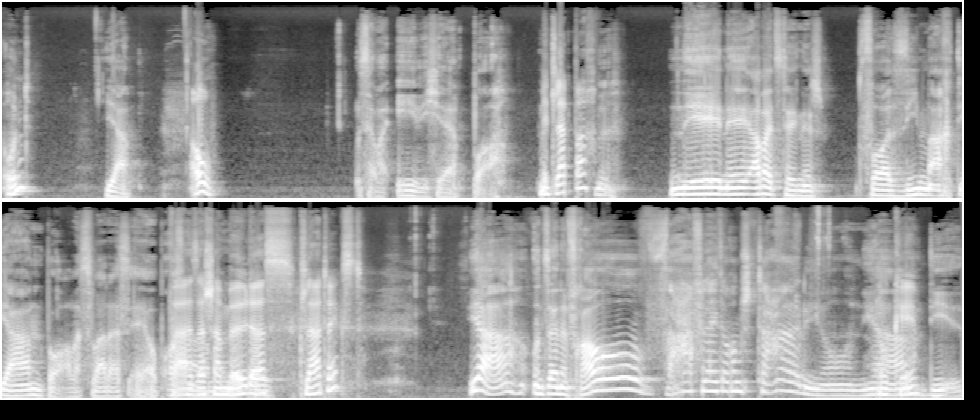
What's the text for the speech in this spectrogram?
Und? Ja. Oh, ist aber ewig her. Boah. Mit Gladbach? Nee, nee, arbeitstechnisch. Vor sieben, acht Jahren. Boah, was war das, ey? Ob war Sascha Mölders Klartext? Ja, und seine Frau war vielleicht auch im Stadion. Ja, okay. die,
